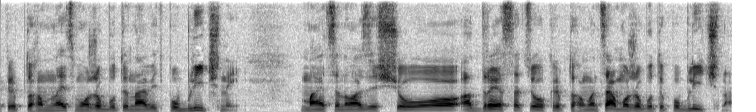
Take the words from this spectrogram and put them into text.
криптогаманець може бути навіть публічний. Мається на увазі, що адреса цього криптогаманця може бути публічна.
